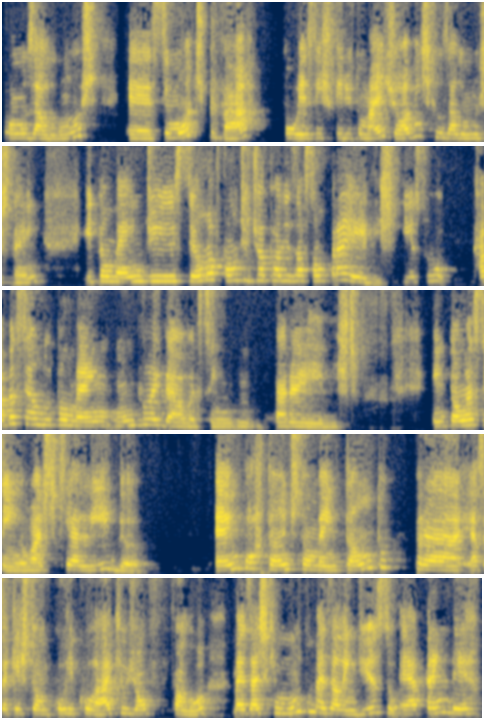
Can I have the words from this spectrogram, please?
com os alunos, é, se motivar por esse espírito mais jovens que os alunos têm, e também de ser uma fonte de atualização para eles. Isso acaba sendo também muito legal, assim, para eles. Então, assim, eu acho que a liga é importante também, tanto para essa questão curricular que o João falou, mas acho que muito mais além disso é aprender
